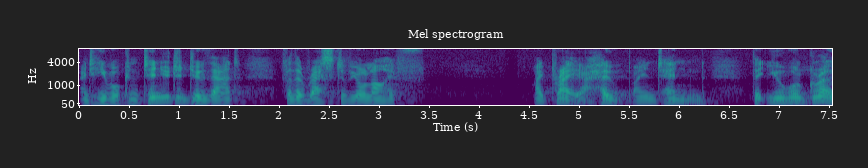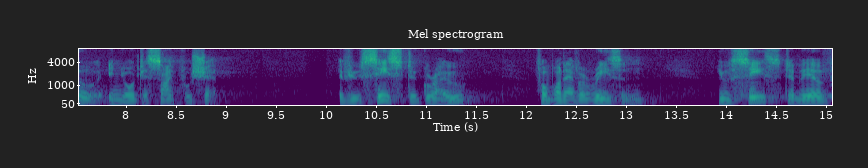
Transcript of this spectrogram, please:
And he will continue to do that for the rest of your life. I pray, I hope, I intend that you will grow in your discipleship. If you cease to grow, for whatever reason, you cease to be of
